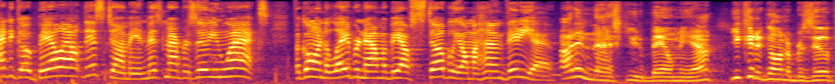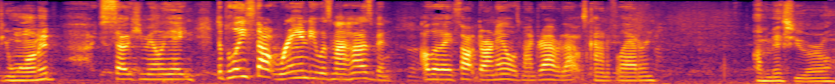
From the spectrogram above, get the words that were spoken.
I had to go bail out this dummy and miss my Brazilian wax. If I go into labor now, I'm gonna be all stubbly on my home video. I didn't ask you to bail me out. You could have gone to Brazil if you wanted. Oh, so humiliating. The police thought Randy was my husband, although they thought Darnell was my driver. That was kind of flattering. I miss you, Earl.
